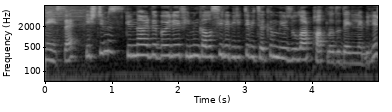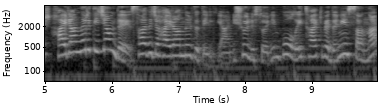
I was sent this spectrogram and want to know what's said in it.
Neyse. Geçtiğimiz günlerde böyle filmin galasıyla birlikte bir takım mevzular patladı denilebilir. Hayranları diyeceğim de sadece hayranları da değil. Yani şöyle söyleyeyim bu olayı takip eden insanlar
